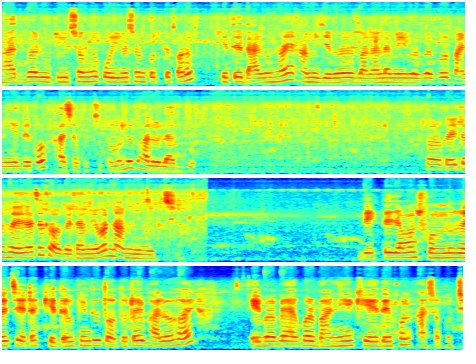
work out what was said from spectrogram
ভাত বা রুটির সঙ্গে পরিবেশন করতে পারো, খেতে দারুণ হয়। আমি যেভাবে বানালাম, এইভাবে একবার বানিয়ে দেখো, আশা করছি তোমাদের ভালো লাগবে। তরকারিটা হয়ে গেছে, তরকারিটা আমি এবার নামিয়ে নিচ্ছি। দেখতে যেমন সুন্দর হয়েছে, এটা খেতেও কিন্তু ততটাই ভালো হয়। এভাবে একবার বানিয়ে খেয়ে দেখুন, আশা করছি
